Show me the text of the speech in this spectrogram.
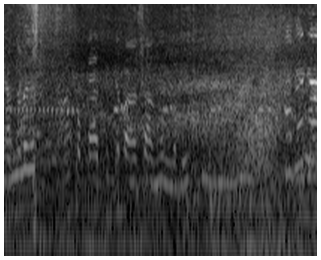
ഞങ്ങൾ ആ കൊട്ടാരത്തിന്റെ ഭാഗത്താണ് ഉള്ളത്. അത് വീഡിയോ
